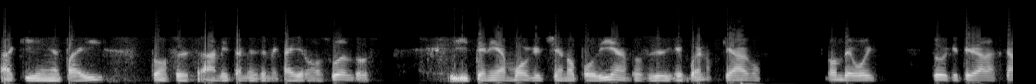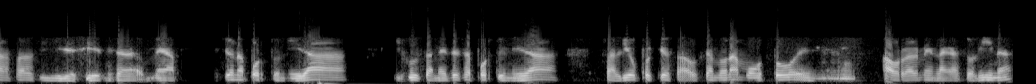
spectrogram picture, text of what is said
aquí en el país entonces a mí también se me cayeron los sueldos y tenía mortgage, ya no podía, entonces dije, bueno, ¿qué hago? ¿Dónde voy? Tuve que tirar las casas y decir, me apareció una oportunidad y justamente esa oportunidad salió porque estaba buscando una moto, en ahorrarme en la gasolina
